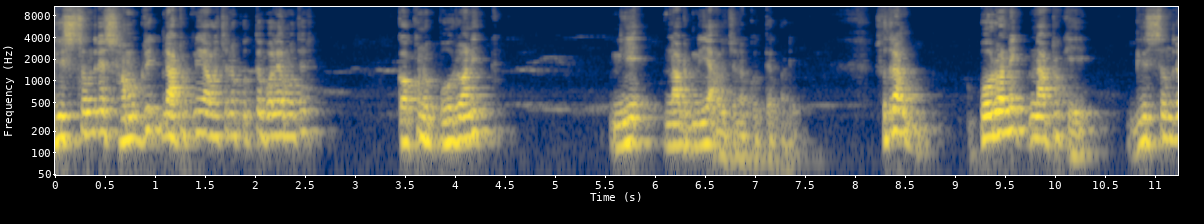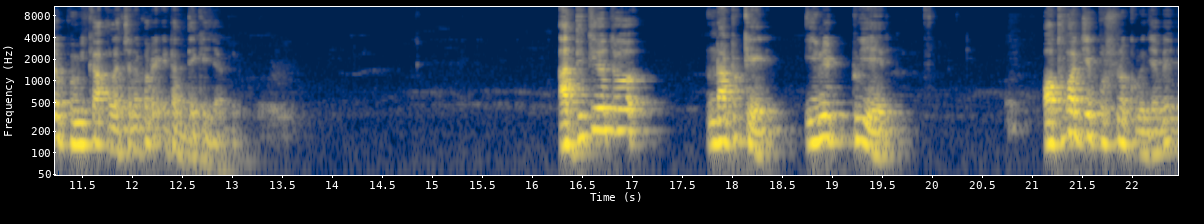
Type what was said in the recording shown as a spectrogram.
গিরিশচন্দ্রের সামগ্রিক নাটক নিয়ে আলোচনা করতে বলে আমাদের? কখনো পৌরাণিক নিয়ে, নাটক নিয়ে আলোচনা করতে পারে? সুতরাং পৌরাণিক নাটকে গিরিশচন্দ্রের ভূমিকা আলোচনা করে এটা দেখে যাবে। আর দ্বিতীয়ত নাটকের ইউনিট টু এর অথবা যে প্রশ্ন করে যাবে,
